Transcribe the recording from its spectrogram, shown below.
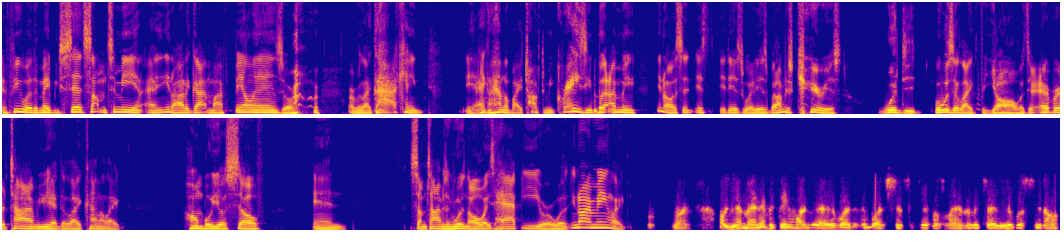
if he would have maybe said something to me and, and you know, I'd have gotten my feelings or or be like, ah, I can't yeah, I ain't gonna have nobody talk to me crazy. But I mean, you know, it's, it's it is what it is. But I'm just curious, what did what was it like for y'all? Was there ever a time you had to like kind of like humble yourself and sometimes it wasn't always happy or was you know what I mean? Like Right. Oh yeah, man. Everything wasn't. Yeah, it wasn't. It wasn't shits and giggles, man. Let me tell you, it was. You know,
